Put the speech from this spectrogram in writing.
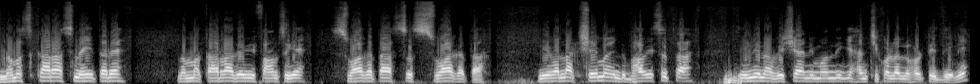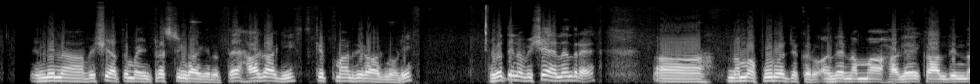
ನಮಸ್ಕಾರ ಸ್ನೇಹಿತರೆ, ನಮ್ಮ ಕಾರಾದೇವಿ ಫಾರ್ಮ್ಸ್ಗೆ ಸ್ವಾಗತ, ಸುಸ್ವಾಗತ. ನೀವೆಲ್ಲ ಕ್ಷೇಮ ಎಂದು ಭಾವಿಸುತ್ತಾ ಇಂದಿನ ವಿಷಯ ನಿಮ್ಮೊಂದಿಗೆ ಹಂಚಿಕೊಳ್ಳಲು ಹೊರಟಿದ್ದೀನಿ. ಇಂದಿನ ವಿಷಯ ತುಂಬ ಇಂಟ್ರೆಸ್ಟಿಂಗ್ ಆಗಿರುತ್ತೆ. ಹಾಗಾಗಿ ಸ್ಕಿಪ್ ಮಾಡದಿರೋ ಹಾಗೆ ನೋಡಿ. ಇವತ್ತಿನ ವಿಷಯ ಏನಂದ್ರೆ ನಮ್ಮ ಪೂರ್ವಜಕರು, ಅಂದ್ರೆ ನಮ್ಮ ಹಳೆ ಕಾಲದಿಂದ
